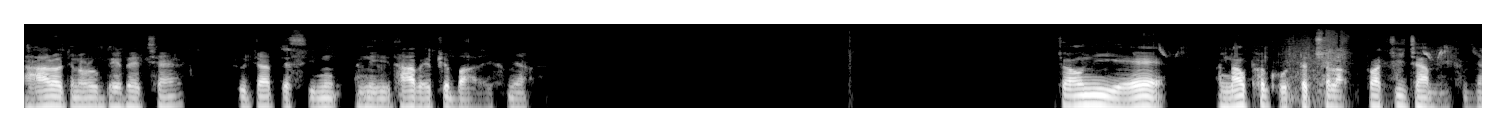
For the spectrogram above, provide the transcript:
ဒါကတော့ကျွန်တော်တို့ဘယ်ဘက်ချမ်းပြတ်တက်ပျက်စီးမှုအနေအထားပဲဖြစ်ပါတယ်ခင်ဗျာ เจ้าကြီးရဲ့အနောက်ဘက်ကိုတစ်ချက်လောက်တွားကြည့်ကြမယ်ခင်ဗျ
